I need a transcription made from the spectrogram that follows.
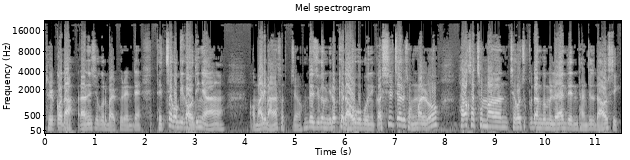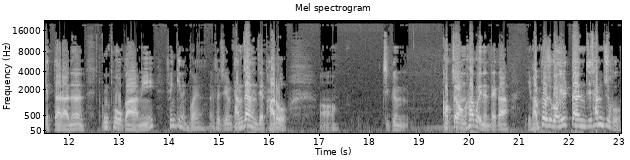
될 거다라는 식으로 발표를 했는데 대체 거기가 어디냐 어, 말이 많았었죠. 근데 지금 이렇게 나오고 보니까 실제로 정말로 8억 4천만 원 재건축 부담금을 내야 되는 단지도 나올 수 있겠다라는 공포감이 생기는 거예요. 그래서 지금 당장 이제 바로 어, 지금 걱정하고 있는 데가 이 반포주공 1단지 3주구.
